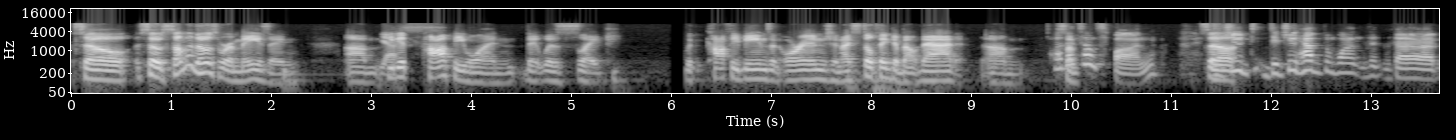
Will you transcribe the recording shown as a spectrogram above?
So so some of those were amazing. Um, He did Yes. a coffee one that was like with coffee beans and orange, and I still think about that. Um, Oh, some- that sounds fun. so did you did you have the one the, the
